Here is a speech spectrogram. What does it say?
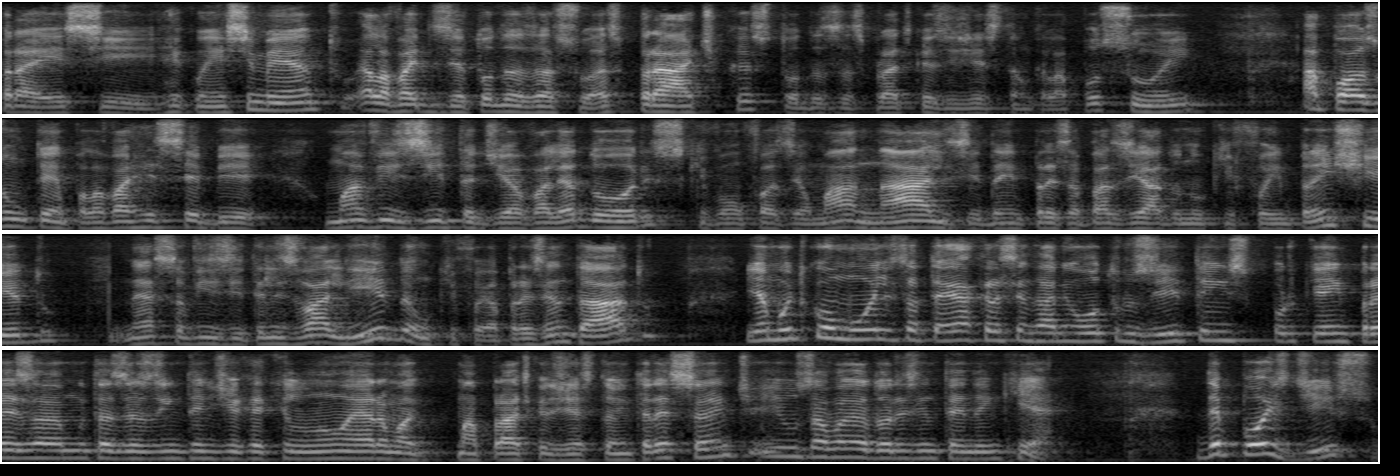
para esse reconhecimento, ela vai dizer todas as suas práticas, todas as práticas de gestão que ela possui. Após um tempo, ela vai receber uma visita de avaliadores que vão fazer uma análise da empresa baseado no que foi preenchido. Nessa visita, eles validam o que foi apresentado e é muito comum eles até acrescentarem outros itens, porque a empresa muitas vezes entendia que aquilo não era uma, uma prática de gestão interessante e os avaliadores entendem que é. Depois disso,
